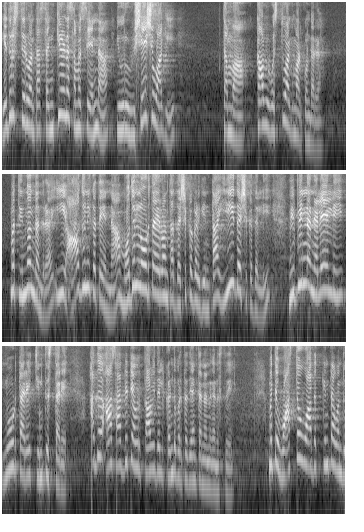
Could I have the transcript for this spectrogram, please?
ಎದುರಿಸ್ತಿರುವಂಥ ಸಂಕೀರ್ಣ ಸಮಸ್ಯೆಯನ್ನು ಇವರು ವಿಶೇಷವಾಗಿ ತಮ್ಮ ಕಾವ್ಯ ವಸ್ತುವಾಗಿ ಮಾಡ್ಕೊಂಡಾರ. ಮತ್ತು ಇನ್ನೊಂದಂದ್ರೆ ಈ ಆಧುನಿಕತೆಯನ್ನು ಮೊದಲು ನೋಡ್ತಾ ಇರುವಂಥ ದಶಕಗಳಿಗಿಂತ ಈ ದಶಕದಲ್ಲಿ ವಿಭಿನ್ನ ನೆಲೆಯಲ್ಲಿ ನೋಡ್ತಾರೆ, ಚಿಂತಿಸ್ತಾರೆ. ಅದು ಆ ಸಾಧ್ಯತೆ ಅವ್ರ ಕಾವ್ಯದಲ್ಲಿ ಕಂಡು ಬರ್ತದೆ ಅಂತ ನನಗನ್ನಿಸ್ತದೆ. ಮತ್ತು ವಾಸ್ತವವಾದಕ್ಕಿಂತ ಒಂದು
